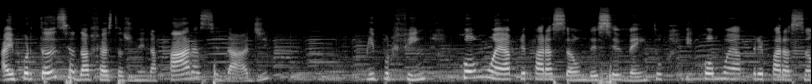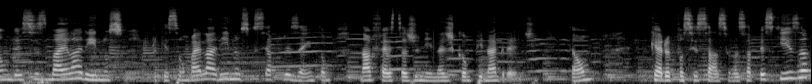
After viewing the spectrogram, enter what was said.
a importância da festa junina para a cidade e por fim, como é a preparação desse evento e como é a preparação desses bailarinos, porque são bailarinos que se apresentam na festa junina de Campina Grande. Então, quero que vocês façam essa pesquisa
